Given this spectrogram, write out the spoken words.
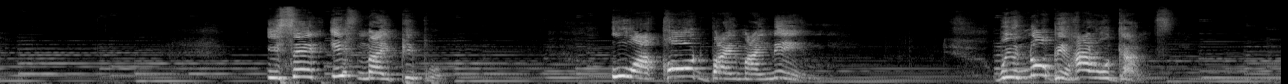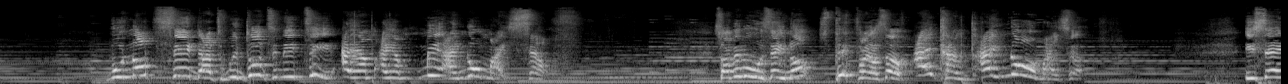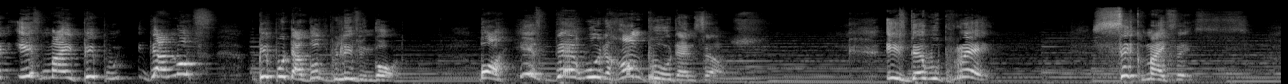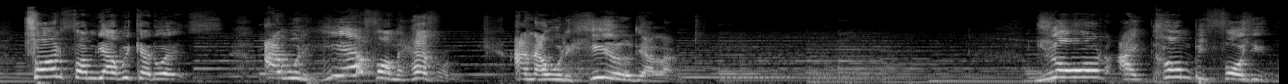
He said, If my people who are called by my name will not be arrogant, will not say that we don't need tea. I am, I am me, I know myself. Some people will say, you know, speak for yourself. I can, I know myself. He said, if my people, they are not people that don't believe in God, but if they would humble themselves, if they would pray, seek my face, turn from their wicked ways, I would hear from heaven and I would heal their land. Lord, I come before you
